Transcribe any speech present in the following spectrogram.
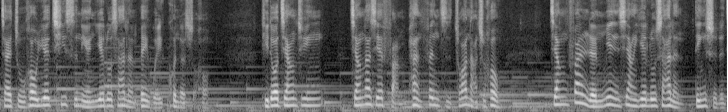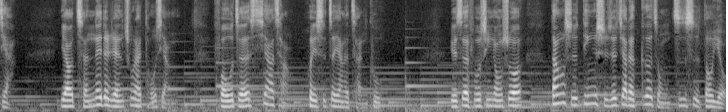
在主后约七十年，耶路撒冷被围困的时候，提多将军将那些反叛分子抓拿之后，将犯人面向耶路撒冷钉死的架，要城内的人出来投降，否则下场会是这样的残酷。约瑟夫形容说，当时钉十字架的各种姿势都有。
